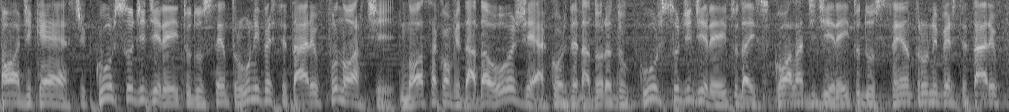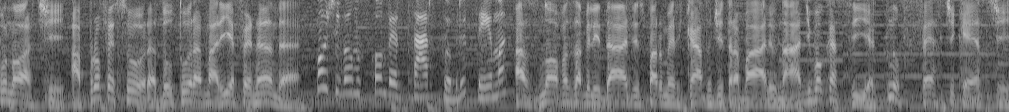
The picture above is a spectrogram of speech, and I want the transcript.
Podcast, curso de Direito do Centro Universitário Funorte. Nossa convidada hoje é a coordenadora do curso de Direito da Escola de Direito do Centro Universitário Funorte, a professora doutora Maria Fernanda. Hoje vamos conversar sobre o tema As novas habilidades para o mercado de trabalho na advocacia, no Festcast.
